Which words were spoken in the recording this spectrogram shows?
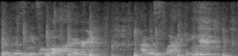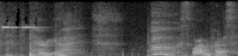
Give those knees a. I was slacking. There we go. Squat and press.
